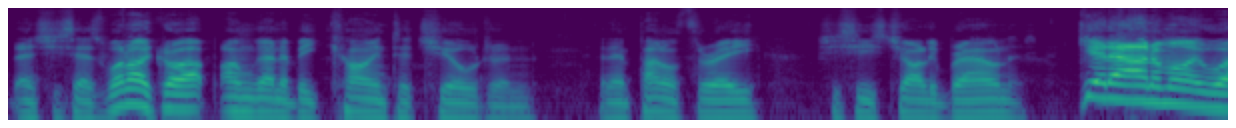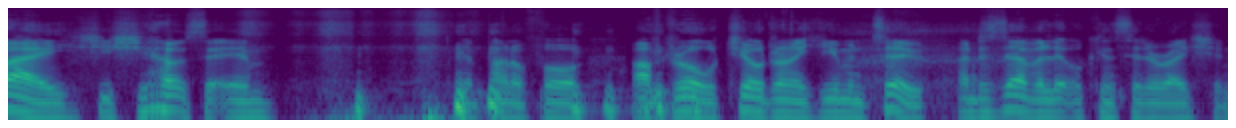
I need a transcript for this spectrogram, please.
Then she says, When I grow up, I'm going to be kind to children. And then panel three, she sees Charlie Brown. Get out of my way! She shouts at him. and panel four, after all, children are human too and deserve a little consideration.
